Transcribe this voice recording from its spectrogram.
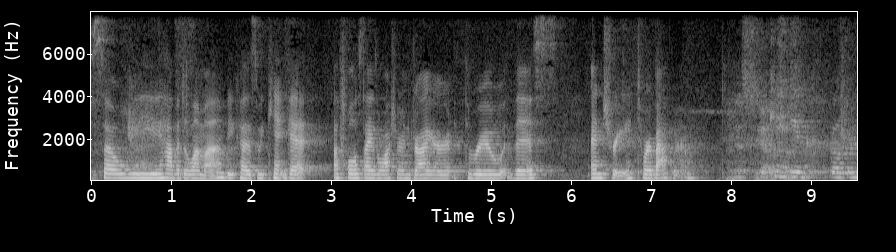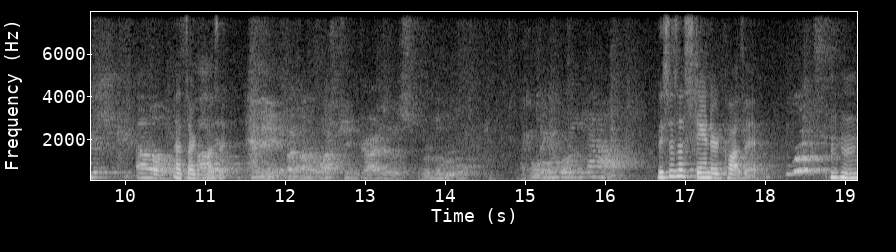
So we have a dilemma because we can't get a full-size washer and dryer through this entry to our bathroom. And this, yeah. Can't you go through? Oh. That's our closet. I mean, if I found a washer and dryer that was removable, I could take it apart. This is a standard closet. What? hmm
